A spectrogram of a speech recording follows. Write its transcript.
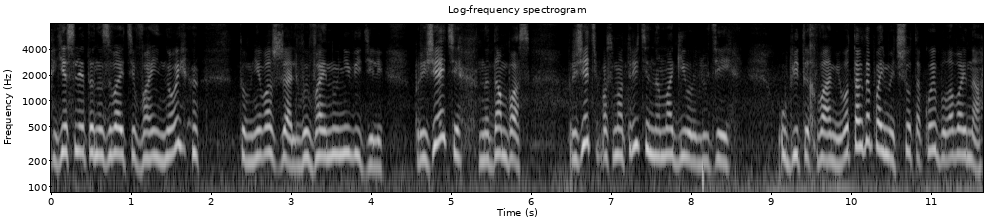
Если это называете войной, то мне вас жаль. Вы войну не видели. Приезжайте на Донбасс, приезжайте, посмотрите на могилы людей, убитых вами. Вот тогда поймете, что такое была война.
